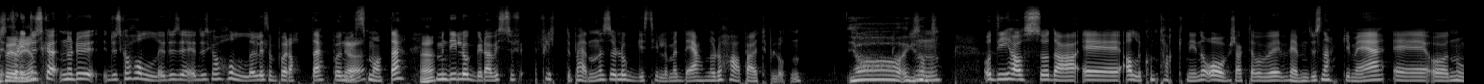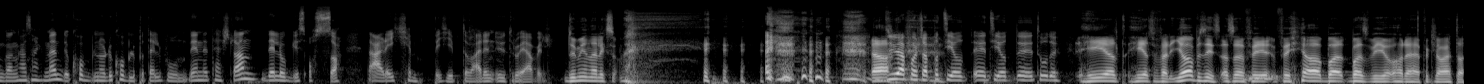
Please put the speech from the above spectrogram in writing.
Kan sier Fordi det du skal, når du, du skal holde, du, du skal holde liksom på rattet på en Ja. viss måte, Ja. men de logger da hvis du f- flytter på hendene, så logges til og med det når du har på autopiloten. Ja, ikke sant? Mm. Og de har også da eh, alle kontaktene dine oversikt over hvem du snakker med, eh, og noen gang har snakket med. Du kobler, når du kobler på telefonen din i Teslaen, det logges også. Da er det kjempekjipt å være en utro jævel. Du mener liksom... ja. Du er fortsatt på 10 og, eh, 10 og eh, 2, du. Helt, helt förfärligt. Ja, precis. Alltså, för, för jag, bara, bara så vi har det här förklarat då.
